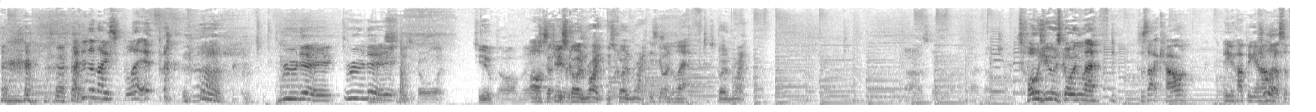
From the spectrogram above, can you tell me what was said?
I did a nice flip. Rooney, Rooney. Who's goal it? It's you. Oh, man. Oh, He's, go- he's going right. He's going right. He's going left. He's going right. Ah, it's going right. No. Told you he was going left. Does that count? Are you happy Surely now? that's a.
